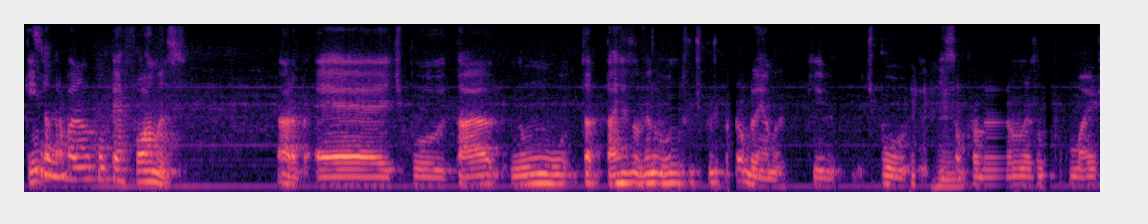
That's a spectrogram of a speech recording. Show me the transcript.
Quem tá Sim. trabalhando com performance, cara, é tipo, tá, num, tá, tá resolvendo outro tipo de problema. Que, tipo, Uhum. são problemas um pouco mais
